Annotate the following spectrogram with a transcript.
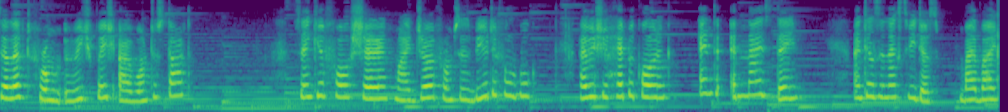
select from which page I want to start. Thank you for sharing my joy from this beautiful book. I wish you happy coloring and a nice day. Until the next videos. Bye bye.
